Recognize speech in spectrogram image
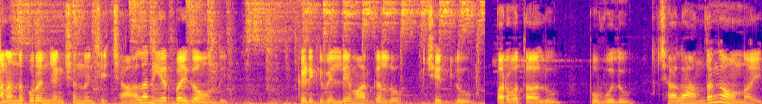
ఆనందపురం జంక్షన్ నుంచి చాలా నియర్ బైగా ఉంది. ఇక్కడికి వెళ్ళే మార్గంలో చెట్లు పర్వతాలు పువ్వులు చాలా అందంగా ఉన్నాయి.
